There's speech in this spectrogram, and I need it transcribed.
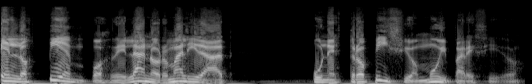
en los tiempos de la normalidad un estropicio muy parecido.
